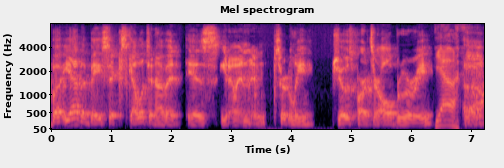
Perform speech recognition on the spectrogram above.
But yeah, the basic skeleton of it is you know, and, and certainly Joe's parts are all brewery. Yeah. Uh,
